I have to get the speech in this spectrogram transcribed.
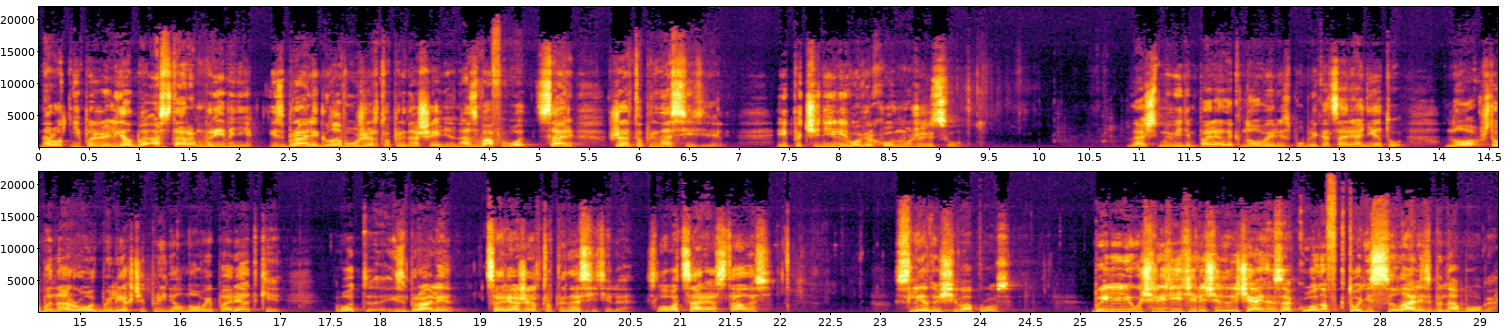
народ не пожалел бы о старом времени, избрали главу жертвоприношения, назвав его царь-жертвоприноситель, и подчинили его верховному жрецу. Значит, мы видим, порядок новый, республика царя нету, но чтобы народ бы легче принял новые порядки, вот избрали царя-жертвоприносителя. Слово «царь» осталось, Следующий вопрос. Были ли учредители чрезвычайных законов, кто не ссылались бы на Бога?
